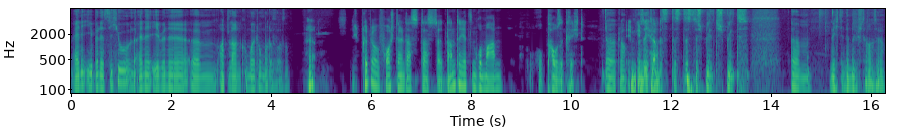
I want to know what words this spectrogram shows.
eine Ebene Sichu und eine Ebene ähm, Atlan Kumaltum oder sowas. Ne? Ja. Ich könnte mir aber vorstellen, dass, dass äh, Dante jetzt einen Roman Pause kriegt. Ja, klar. Im, im also ich glaube, das, das, das, das spielt, spielt ähm, nicht in der Milchstraße. Ja.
